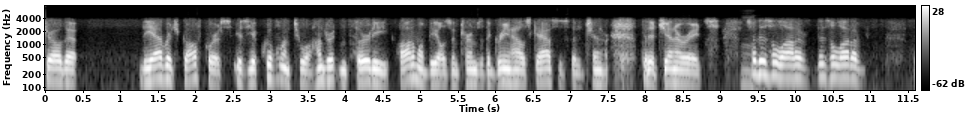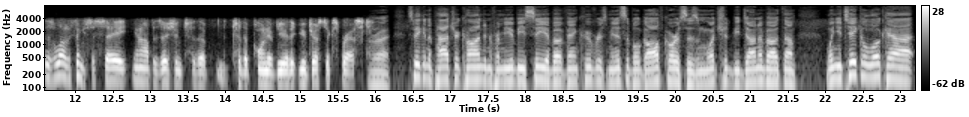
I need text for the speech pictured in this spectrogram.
show that the average golf course is the equivalent to 130 automobiles in terms of the greenhouse gases that it gener- that it generates. Hmm. So there's a lot of there's a lot of there's a lot of things to say in opposition to the to the point of view that you just expressed. Right. Speaking to Patrick Condon from UBC about Vancouver's municipal golf courses and what should be done about them, when you take a look at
